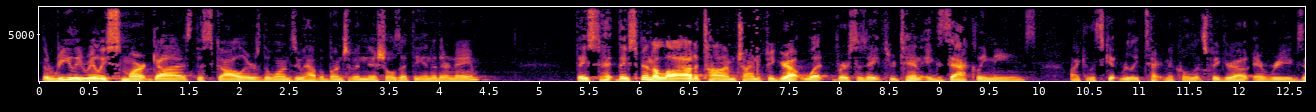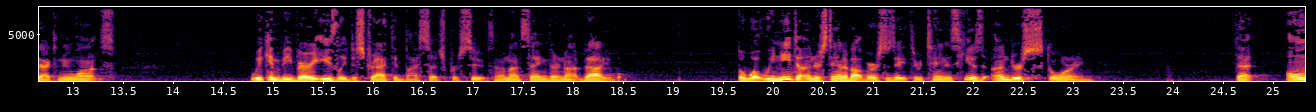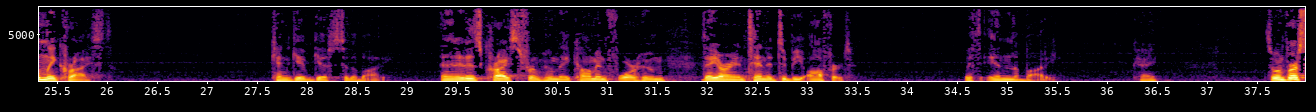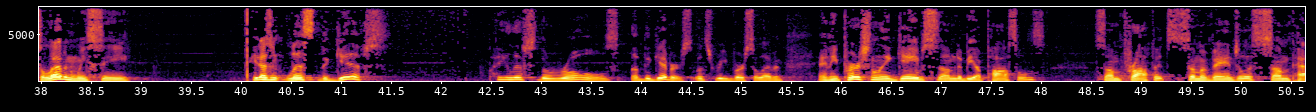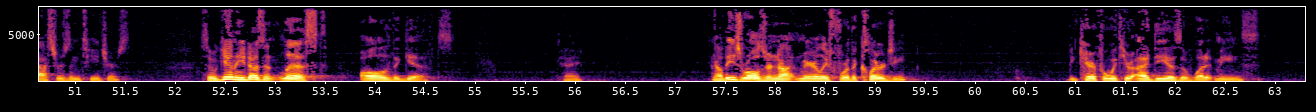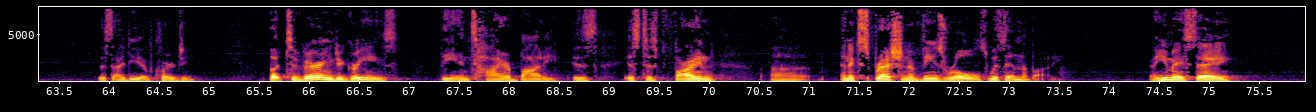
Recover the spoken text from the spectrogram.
the really, really smart guys, the scholars, the ones who have a bunch of initials at the end of their name, they, they spend a lot of time trying to figure out what verses 8 through 10 exactly means. Like, let's get really technical, let's figure out every exact nuance. We can be very easily distracted by such pursuits. And I'm not saying they're not valuable. But what we need to understand about verses 8 through 10 is he is underscoring that only Christ can give gifts to the body. And it is Christ from whom they come and for whom they are intended to be offered within the body. Okay? So in verse 11, we see he doesn't list the gifts, but he lists the roles of the givers. Let's read verse 11. And he personally gave some to be apostles some prophets, some evangelists, some pastors and teachers. So again, he doesn't list all of the gifts. Okay? Now, these roles are not merely for the clergy. Be careful with your ideas of what it means, this idea of clergy. But to varying degrees, the entire body is, is to find uh, an expression of these roles within the body. Now, you may say,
